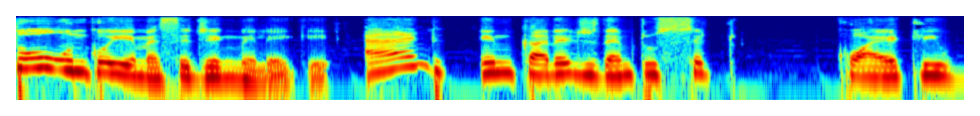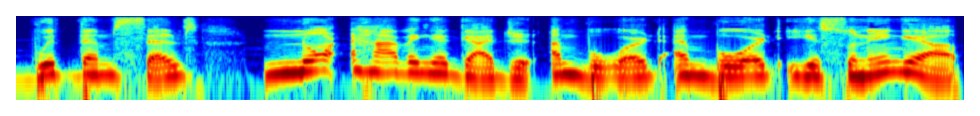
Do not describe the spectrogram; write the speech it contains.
तो उनको ये मैसेजिंग मिलेगी। And encourage them to sit quietly with themselves, not having a gadget. I'm bored, I'm bored. ये सुनेंगे आप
